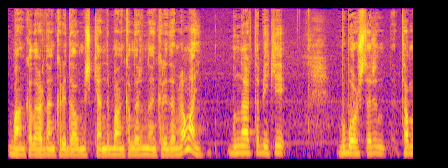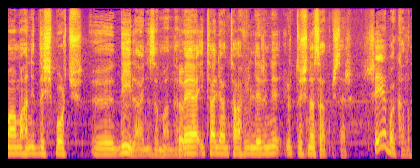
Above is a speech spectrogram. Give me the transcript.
bankalardan kredi almış, kendi bankalarından kredi almış ama bunlar tabii ki bu borçların tamamı hani dış borç e, değil aynı zamanda Tabii. veya İtalyan tahvillerini yurt dışına satmışlar. Şeye bakalım.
